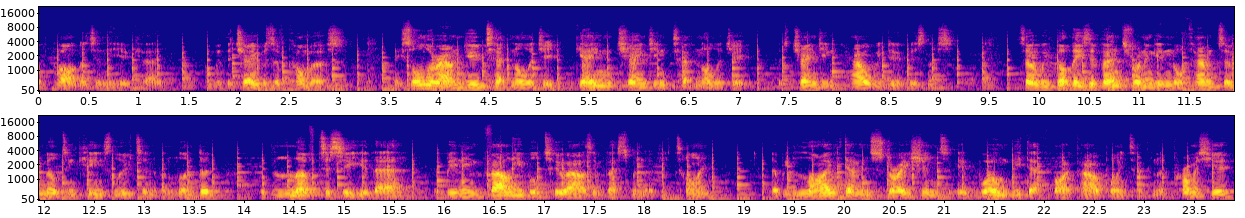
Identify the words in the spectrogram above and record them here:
of partners in the UK and with the Chambers of Commerce. It's all around new technology, game-changing technology that's changing how we do business. So we've got these events running in Northampton, Milton Keynes, Luton and London. Love to see you there. It'll be an invaluable two hours investment of your time. There'll be live demonstrations. It won't be death by PowerPoint, I can promise you.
